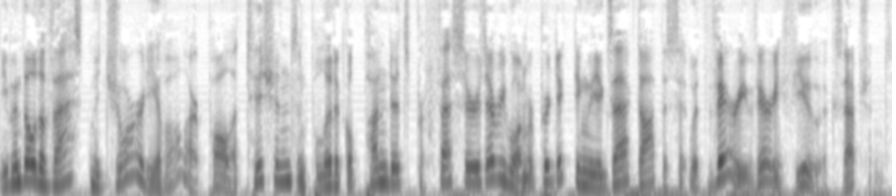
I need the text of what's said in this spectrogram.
even though the vast majority of all our politicians and political pundits, professors, everyone were predicting the exact opposite, with very, very few exceptions.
